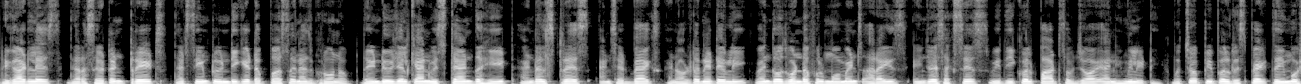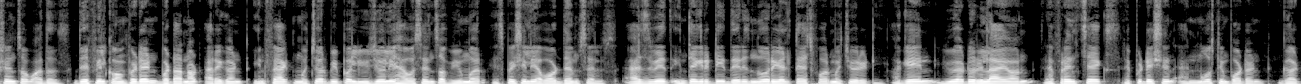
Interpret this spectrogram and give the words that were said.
Regardless, there are certain traits that seem to indicate a person has grown up. The individual can withstand the heat, handle stress and setbacks, and alternatively, when those wonderful wonderful moments arise, enjoy success with equal parts of joy and humility. Mature people respect the emotions of others. They feel confident but are not arrogant. In fact, mature people usually have a sense of humor, especially about themselves. As with integrity, there is no real test for maturity. Again, you have to rely on reference checks, reputation, and most important, gut.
